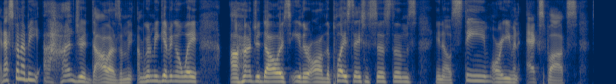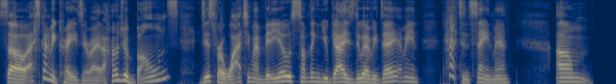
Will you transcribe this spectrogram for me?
And that's going to be a $100. I mean, I'm going to be giving away a $100 either on the PlayStation systems, you know, Steam, or even Xbox. So that's going to be crazy, right? A 100 bones just for watching my videos, something you guys do every day. I mean, that's insane, man. Um,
